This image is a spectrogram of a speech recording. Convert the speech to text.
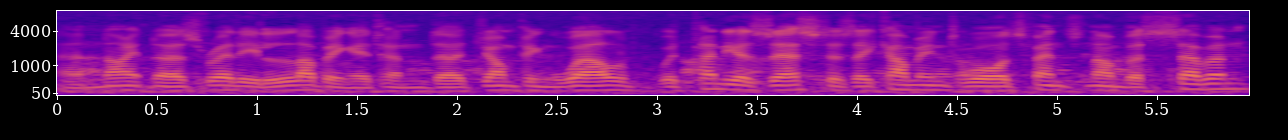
And Night Nurse really loving it and uh, jumping well with plenty of zest as they come in towards fence number seven,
